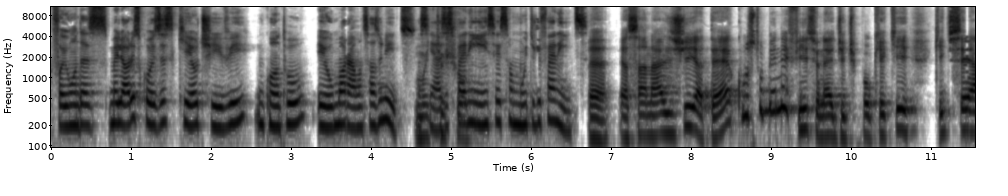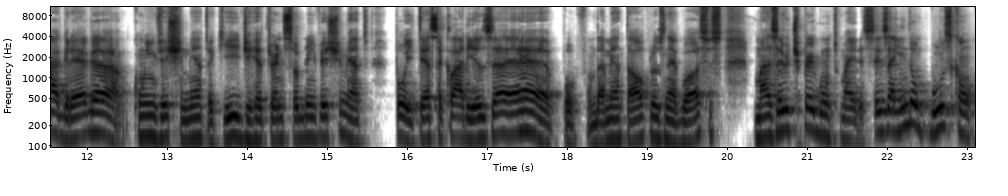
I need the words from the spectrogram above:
foi uma das melhores coisas que eu tive enquanto eu morava nos Estados Unidos. Assim, Muito as show. experiências são muito diferentes. É, essa análise de até custo-benefício, né? De tipo, o que que, que que você agrega com investimento aqui, de retorno sobre o investimento. Pô, e ter essa clareza é pô, fundamental para os negócios. Mas eu te pergunto, Maíra, vocês ainda buscam.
